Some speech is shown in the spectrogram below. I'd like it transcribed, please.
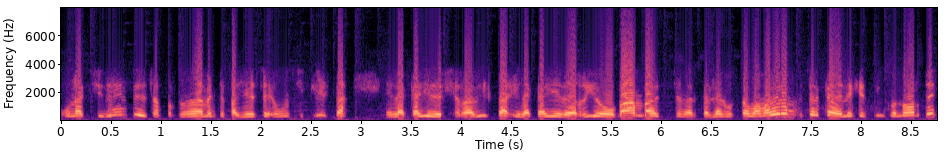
un accidente, desafortunadamente fallece un ciclista en la calle de Sierravista y la calle de Río Bamba, en la alcaldía Gustavo Amadero, muy cerca del eje 5 norte.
